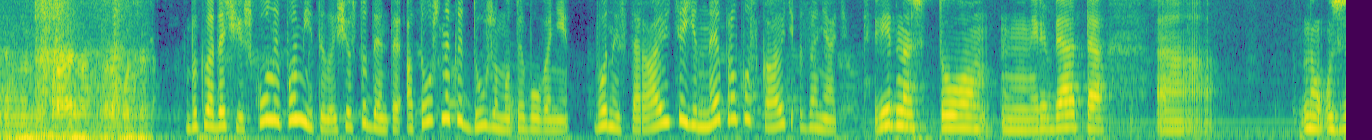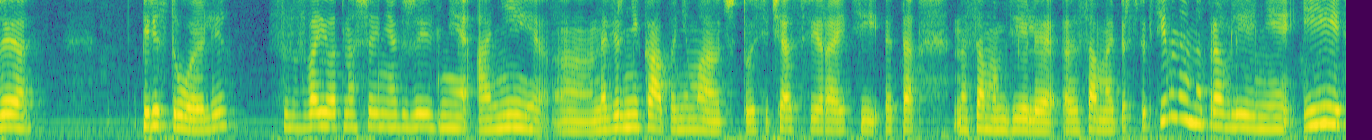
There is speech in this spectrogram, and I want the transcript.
в нем нужно правильно работать. Викладачі школи помітили, що студенти-атошники дуже мотивовані. Вони стараються і не пропускають занять. Видно, что м, ребята а, ну, уже перестроили свое отношение к жизни. Они а, наверняка понимают, что сейчас сфера IT – это на самом деле э, самое перспективное направление. И,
